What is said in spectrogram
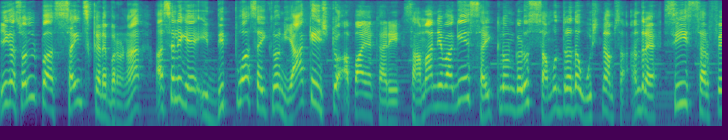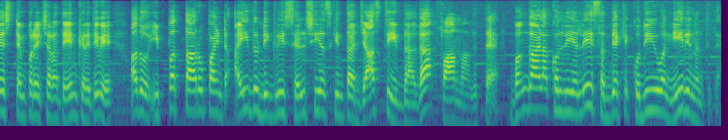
ಈಗ ಸ್ವಲ್ಪ ಸೈನ್ಸ್ ಕಡೆ ಬರೋಣ. ಅಸಲಿಗೆ ಈ ದಿತ್ವಾ ಸೈಕ್ಲೋನ್ ಯಾಕೆ ಇಷ್ಟು ಅಪಾಯಕಾರಿ? ಸಾಮಾನ್ಯವಾಗಿ ಸೈಕ್ಲೋನ್ಗಳು ಸಮುದ್ರದ ಉಷ್ಣಾಂಶ, ಅಂದ್ರೆ ಸಿ ಸರ್ಫೇಸ್ ಟೆಂಪರೇಚರ್ ಅಂತ ಏನ್ ಕರಿತೀವಿ? ಅದು ಇಪ್ಪತ್ತಾರು ಪಾಯಿಂಟ್ ಐದು ಡಿಗ್ರಿ ಸೆಲ್ಸಿಯಸ್ಗಿಂತ ಜಾಸ್ತಿ ಇದ್ದಾಗ ಫಾರ್ಮ್ ಆಗುತ್ತೆ. ಬಂಗಾಳ ಕೊಲ್ಲಿಯಲ್ಲಿ ಸದ್ಯಕ್ಕೆ ಕುದಿಯುವ ನೀರಿನಂತಿದೆ.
